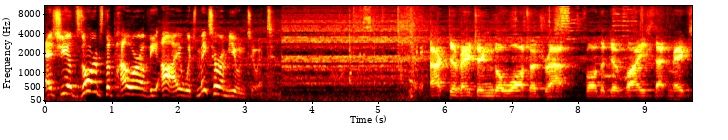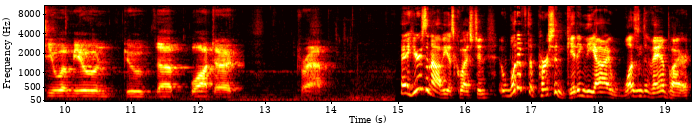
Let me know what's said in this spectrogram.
As she absorbs the power of the eye, which makes her immune to it. Activating the water trap for the device that makes you immune to the water trap. Hey, here's an obvious question. What if the person getting the eye wasn't a vampire?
